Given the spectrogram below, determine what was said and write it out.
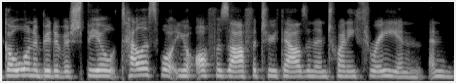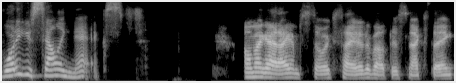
go on a bit of a spiel. Tell us what your offers are for 2023 and, and what are you selling next? Oh my God, I am so excited about this next thing.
